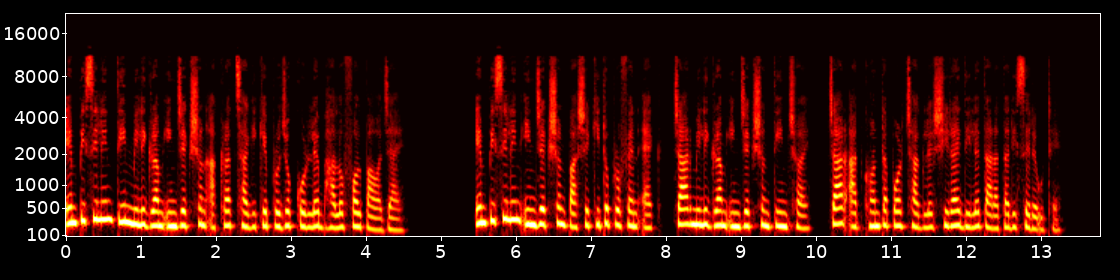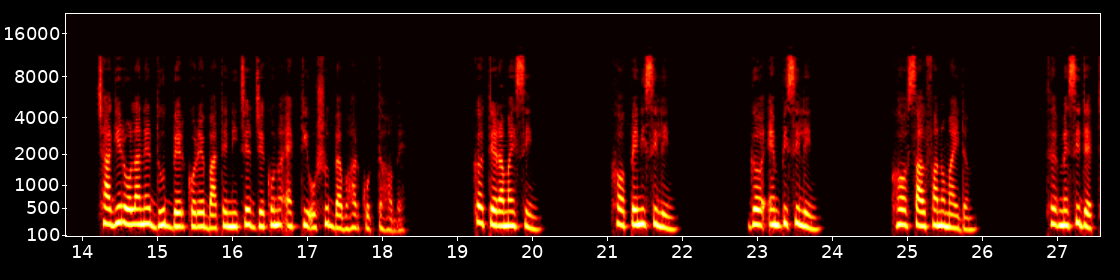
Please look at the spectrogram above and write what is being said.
এমপিসিলিন তিন মিলিগ্রাম ইনজেকশন আক্রাত ছাগিকে প্রযোগ করলে ভালো ফল পাওয়া যায়। এমপিসিলিন ইনজেকশন পাশে কিটোপ্রোফেন এক, চার মিলিগ্রাম ইনজেকশন তিন ছয়, চার আট ঘণ্টা পর ছাগলের শিরায় দিলে তাড়াতাড়ি সেরে উঠে। ছাগির ওলানের দুধ বের করে বাটে নিচের যে কোনো একটি ওষুধ ব্যবহার করতে হবে। ক, টেরামাইসিন। খ, পেনিসিলিন। গ, এমপিসিলিন। ঘ, সালফানোমাইডম। থ, মেসিডেট।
